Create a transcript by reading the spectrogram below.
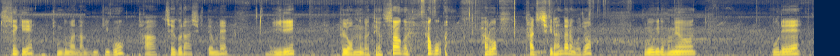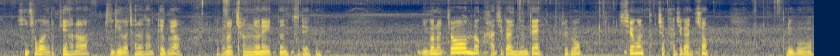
두세 개 정도만 남기고 다 제거를 하시기 때문에 일이 별로 없는 것 같아요. 수확을 하고 바로 가지치기를 한다는 거죠. 그리고 여기도 보면 올해 신초가 이렇게 하나 두 개가 자란 상태고요. 이거는 작년에 있던 구대구. 이거는 좀 더 가지가 있는데 그래도 수영은 복잡하지가 않죠. 그리고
